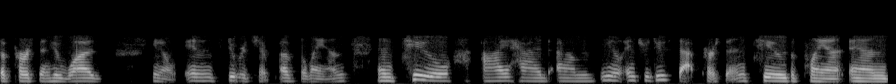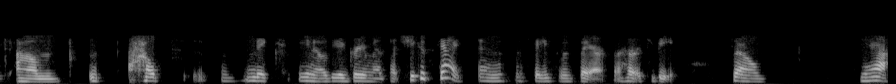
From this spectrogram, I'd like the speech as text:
the person who was, you know, in stewardship of the land, and two, I had, um, you know, introduced that person to the plant and um, helped make, you know, the agreement that she could stay and the space was there for her to be. So, yeah.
